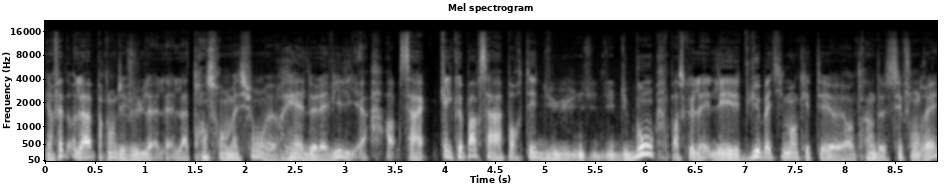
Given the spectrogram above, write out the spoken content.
Et en fait là, par contre, j'ai vu la, la, transformation réelle de la ville. Ça quelque part ça a apporté du, du, du bon parce que les, les, vieux bâtiments qui étaient en train de s'effondrer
